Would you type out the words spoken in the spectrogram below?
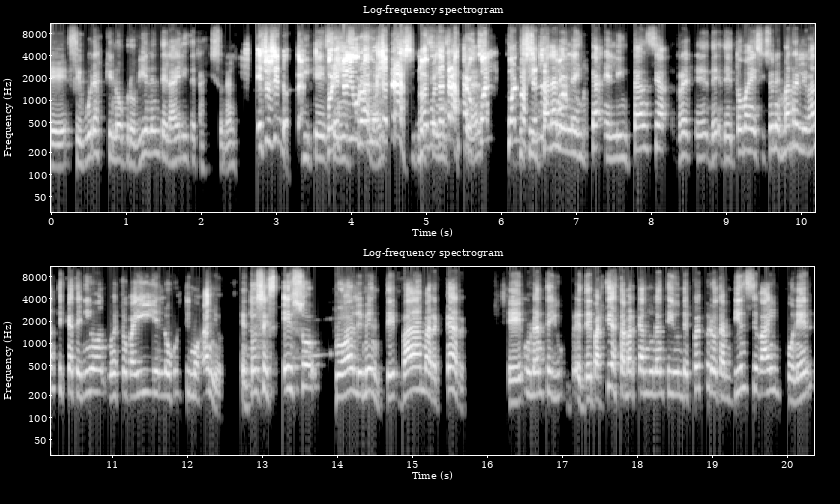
eh, figuras que no provienen de la élite tradicional. Eso es cierto. Por eso digo, no hay vuelta atrás, no hay vuelta atrás. Pero ¿cuál, cuál va a ser la en, la en la instancia eh, de, toma de decisiones más relevantes que ha tenido nuestro país en los últimos años. Entonces, eso probablemente va a marcar eh, un antes y, de partida está marcando un antes y un después, pero también se va a imponer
